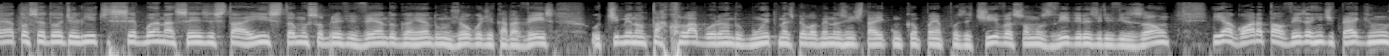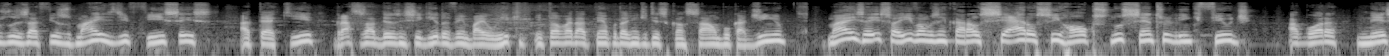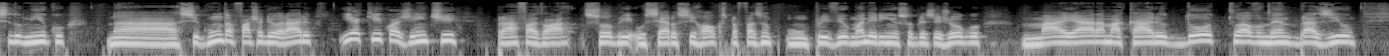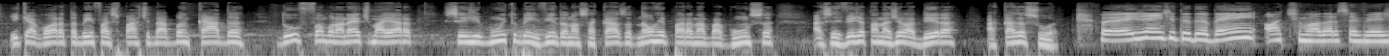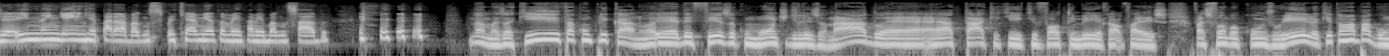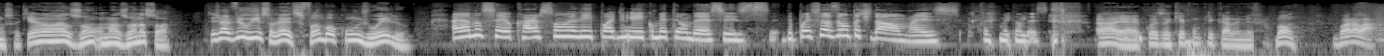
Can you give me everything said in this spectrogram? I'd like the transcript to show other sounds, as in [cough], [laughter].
É, torcedor de elite, semana 6 está aí, estamos sobrevivendo, ganhando um jogo de cada vez. O time não está [laughs] colaborando muito, mas pelo menos a gente está aí com campanha positiva, somos líderes de divisão e agora talvez a gente pegue um dos desafios mais difíceis até aqui. Graças a Deus em seguida vem Bye Week, então vai dar tempo da gente descansar um bocadinho. Mas é isso aí, vamos encarar o Seattle Seahawks no CenturyLink Field agora nesse domingo na segunda faixa de horário. E aqui com a gente para falar sobre o Seattle Seahawks, para fazer um, um, preview maneirinho sobre esse jogo, Maiara Macário do 12 Man Brasil e que agora também faz parte da bancada do Fambonanet. Maiara, seja muito bem-vinda à nossa casa, não repara na bagunça, a cerveja está na geladeira, a casa é sua. Oi, gente, tudo bem? Ótimo, eu adoro cerveja. E ninguém repara na bagunça, porque a minha também tá meio bagunçado. [laughs] Não, mas aqui tá complicado. É defesa com um monte de lesionado, é, é ataque que, que volta e meia faz, faz fumble com o joelho. Aqui tá uma bagunça. Aqui é uma zona, uma zona só. Você já viu isso, aliás? Fumble com o joelho. Ah, eu não sei, o Carson ele pode cometer um desses. Depois fazer um touchdown, mas pode cometer um desses. [laughs] ah, é, a coisa aqui é complicada mesmo. Bom, bora lá.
